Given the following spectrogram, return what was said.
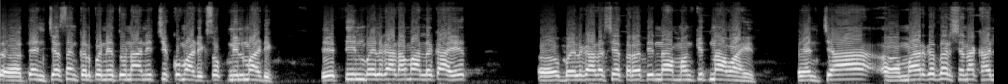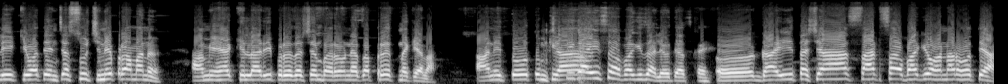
त्यांच्या संकल्पनेतून आणि चिकू माडिक स्वप्नील माडिक. हे तीन बैलगाडा मालक आहेत. बैलगाडा क्षेत्रातील नामांकित नाव आहेत. यांच्या मार्गदर्शनाखाली किंवा त्यांच्या सूचनेप्रमाणे आम्ही ह्या खिल्लारी प्रदर्शन भरवण्याचा प्रयत्न केला. आणि तो तुमच्या गायी सहभागी झाल्या होत्या आज काय? गायी तशा साठ सहभागी होणार होत्या.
